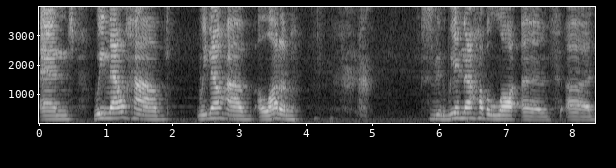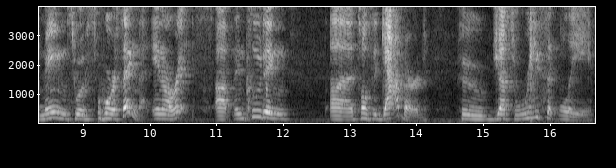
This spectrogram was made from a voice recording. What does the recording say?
and we now have we now have a lot of we now have a lot of uh, names who have who are saying that in our race, uh, including uh, Tulsi Gabbard, who just recently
